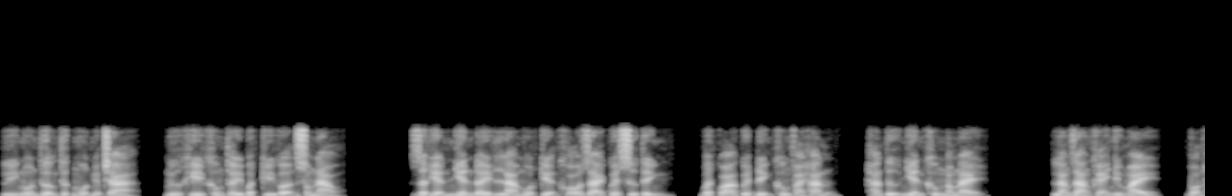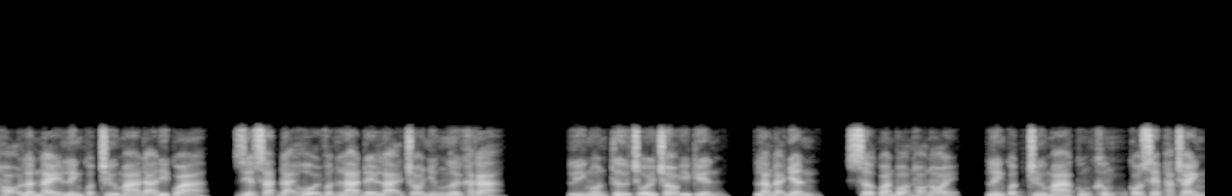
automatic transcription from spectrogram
Lý ngôn thưởng thức một miệng trà, ngữ khí không thấy bất kỳ gợn sóng nào. Rất hiển nhiên đây là một kiện khó giải quyết sự tình, bất quá quyết định không phải hắn hắn tự nhiên không nóng nảy. Lăng giang khẽ nhíu mày bọn họ lần này linh quật trừ ma đã đi qua diện sát đại hội vẫn là để lại cho những người khác ca. Lý ngôn từ chối cho ý kiến, lăng đại nhân, sở quan bọn họ nói, linh quật trừ ma cũng không có xếp hạng tranh,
